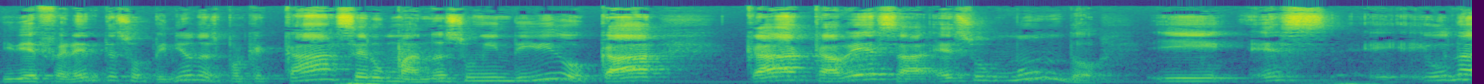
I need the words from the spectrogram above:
y diferentes opiniones, porque cada ser humano es un individuo, cada, cada cabeza es un mundo. Y, es una,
